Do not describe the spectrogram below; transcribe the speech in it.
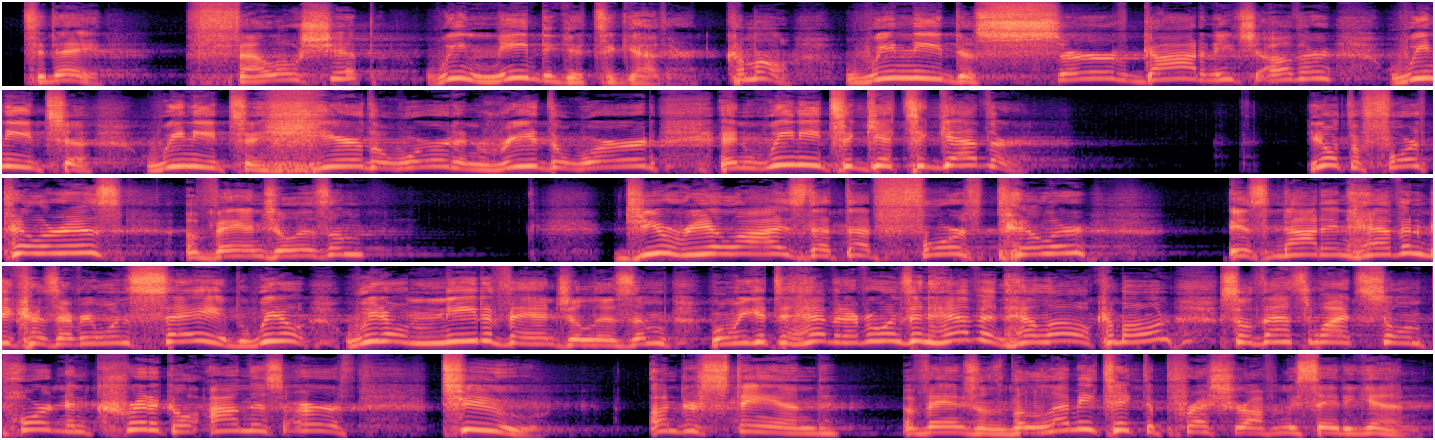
Today, fellowship, we need to get together. Come on. We need to serve God and each other. We need to we need to hear the word and read the word and we need to get together. You know what the fourth pillar is? Evangelism. Do you realize that that fourth pillar is not in heaven because everyone's saved. We don't we don't need evangelism when we get to heaven. Everyone's in heaven. Hello, come on. So that's why it's so important and critical on this earth to understand evangelism. But let me take the pressure off. Let me say it again.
